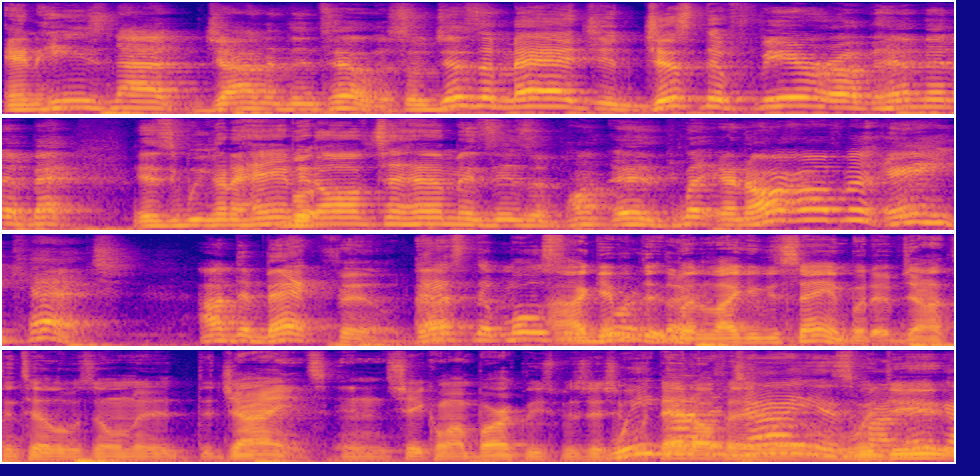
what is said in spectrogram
And he's not Jonathan Taylor. So just imagine just the fear of him in the back. Is we gonna hand it off to him as his opponent play in our offense and he catch out the backfield. That's the most I give it, to, thing. but like you were saying, but if Jonathan Taylor was on the, the Giants in Saquon Barkley's position We with that the offense, Giants, would my you nigga. would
